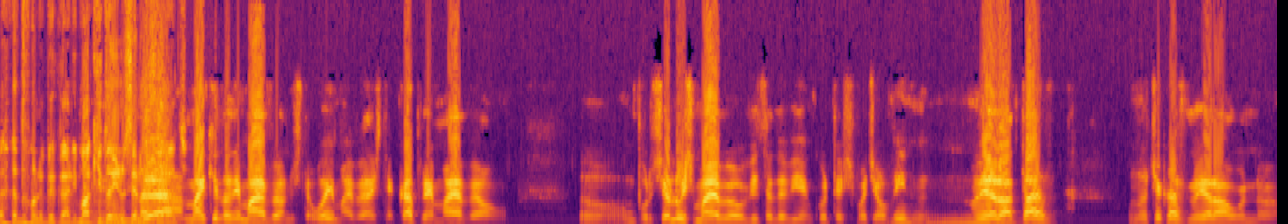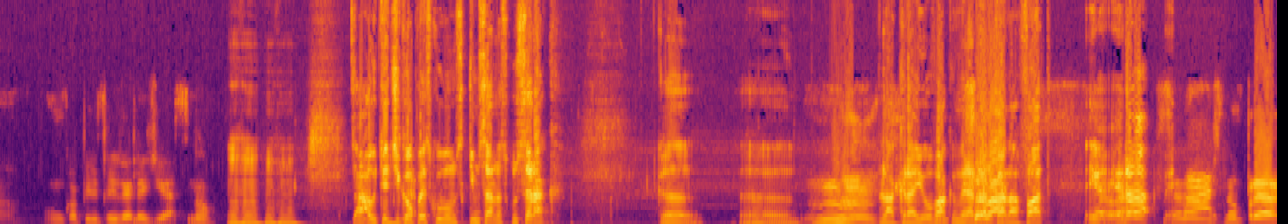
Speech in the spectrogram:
domnule Becali. Machedonii nu se nasc da, săraci. Machedonii mai aveau niște oi, mai aveau niște capre, mai aveau uh, un purceluș, mai aveau o viță de vie în curte și făceau vin. Nu era, dar în orice caz nu era un, uh, un copil privilegiat, nu? Uh-huh, uh-huh. Da, uite, Gica da. Popescu, în schimb, s-a născut sărac. Că uh, mm, la Craiova, când venea la Calafat, era... Săraci nu prea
